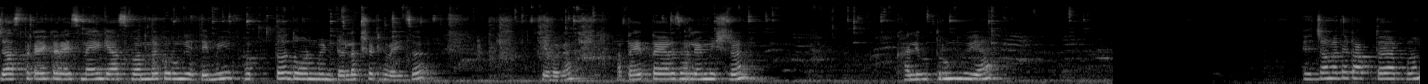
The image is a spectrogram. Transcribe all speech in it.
जास्त काही करायचं नाही. गॅस बंद करून घेते मी. फक्त दोन मिनटं लक्ष ठेवायचं. हे बघा. आता हे तयार झालं आहे मिश्रण. खाली उतरून घेऊया. ह्याच्यामध्ये टाकतोय आपण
